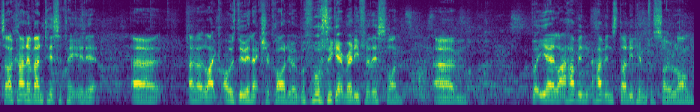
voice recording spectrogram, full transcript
So I kind of anticipated it. Uh, and like I was doing extra cardio before to get ready for this one. Um, but yeah, like having having studied him for so long,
